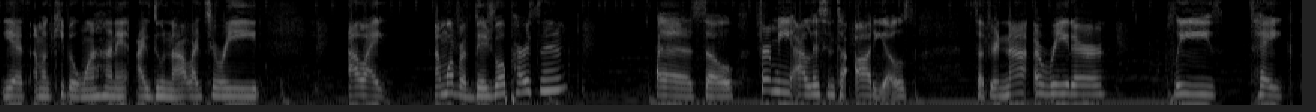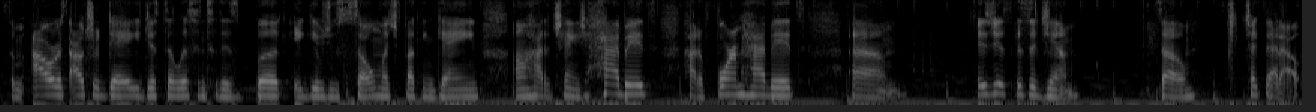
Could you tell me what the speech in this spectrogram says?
yes, I'm going to keep it 100. I do not like to read. I like, I'm more of a visual person. Uh, so for me, I listen to audios. So if you're not a reader, please take some hours out your day just to listen to this book. It gives you so much fucking game on how to change habits, how to form habits. Um, it's just, it's a gem. So check that out.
